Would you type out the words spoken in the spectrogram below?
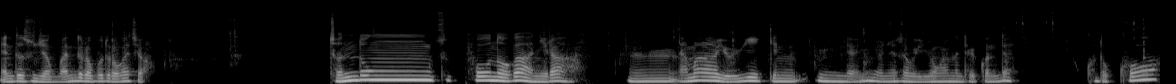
엔더 수정 만들어 보도록 하죠. 전동 스포너가 아니라 음, 아마 요 위에 있는 요 녀석을 이용하면 될 건데 놓고 놓고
